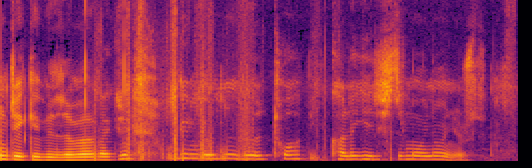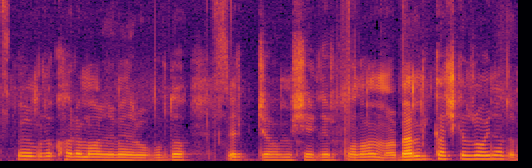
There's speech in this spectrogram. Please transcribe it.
Öncelikle hepinize merhaba. Bugün gördüğünüz böyle tuhaf bir kale geliştirme oyunu oynuyoruz. Böyle burada kale malzemeleri var. Burada garip cami şeyleri falan var. Ben birkaç kez oynadım.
